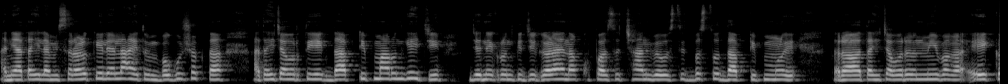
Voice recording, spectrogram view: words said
आणि आता हिला मी सरळ केलेलं आहे. तुम्ही बघू शकता. आता हिच्यावरती एक दाब टीप मारून घ्यायची. जेणेकरून की जी गळा आहे ना खूप असं छान व्यवस्थित बसतो दाब टीपमुळे. तर आता हिच्यावरून मी बघा एक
